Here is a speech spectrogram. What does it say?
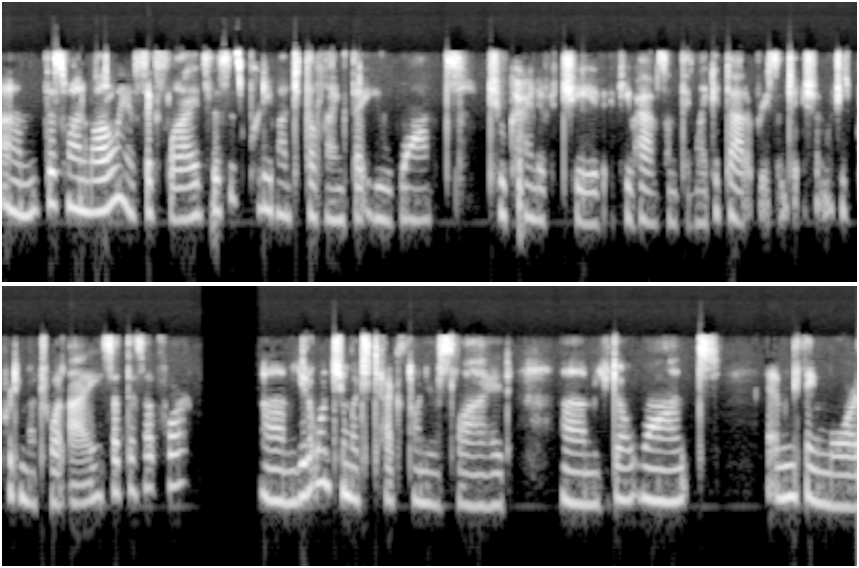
Um, this one, while it only has six slides, this is pretty much the length that you want to kind of achieve if you have something like a data presentation, which is pretty much what I set this up for. Um, you don't want too much text on your slide. Um, you don't want anything more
